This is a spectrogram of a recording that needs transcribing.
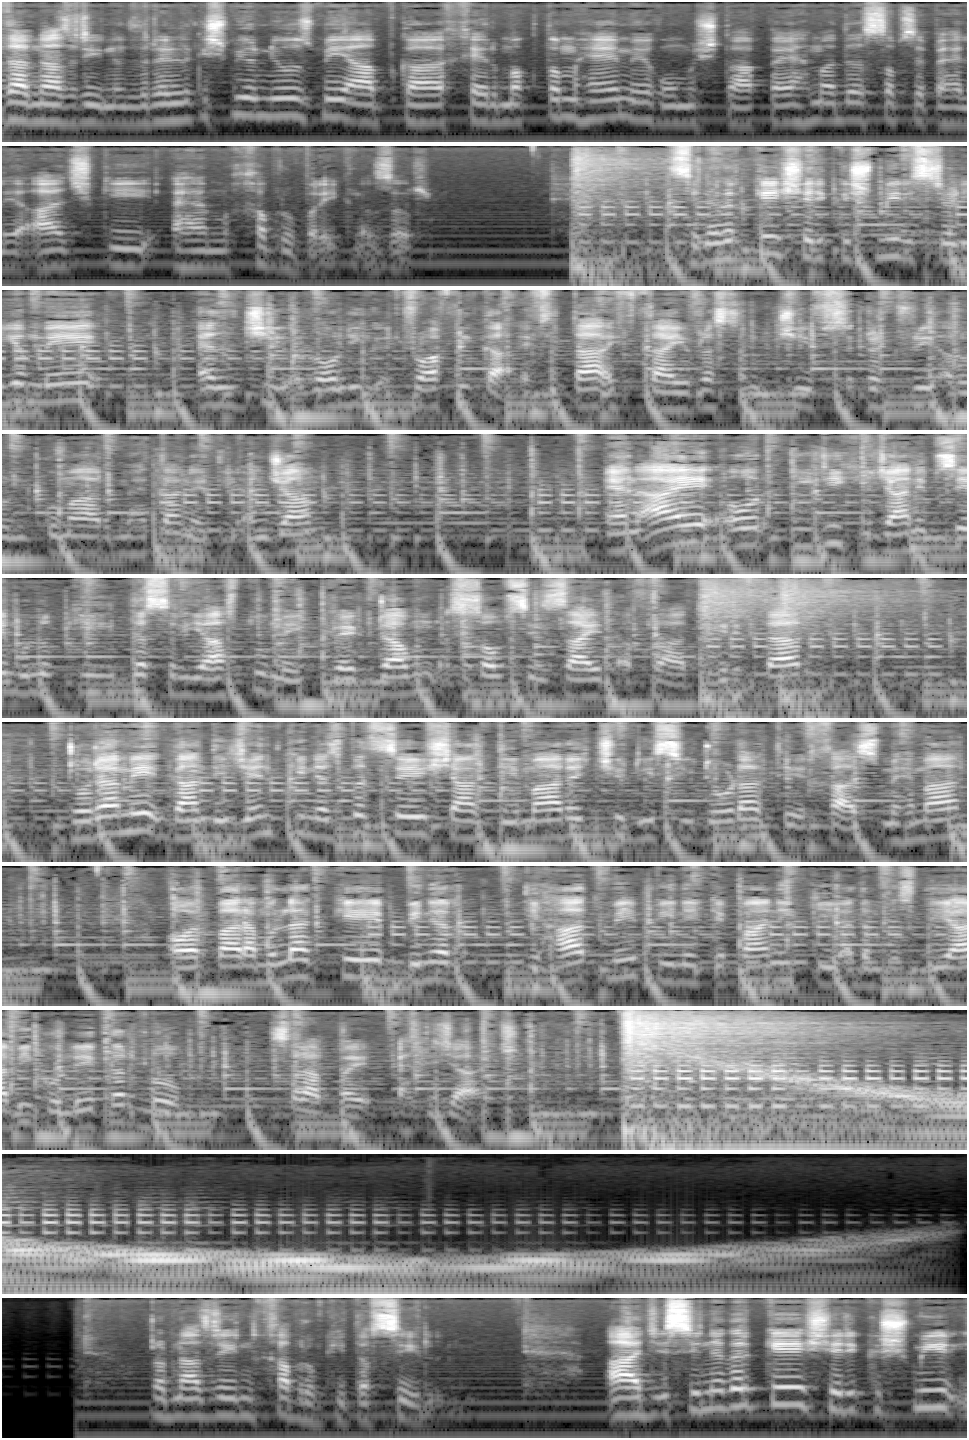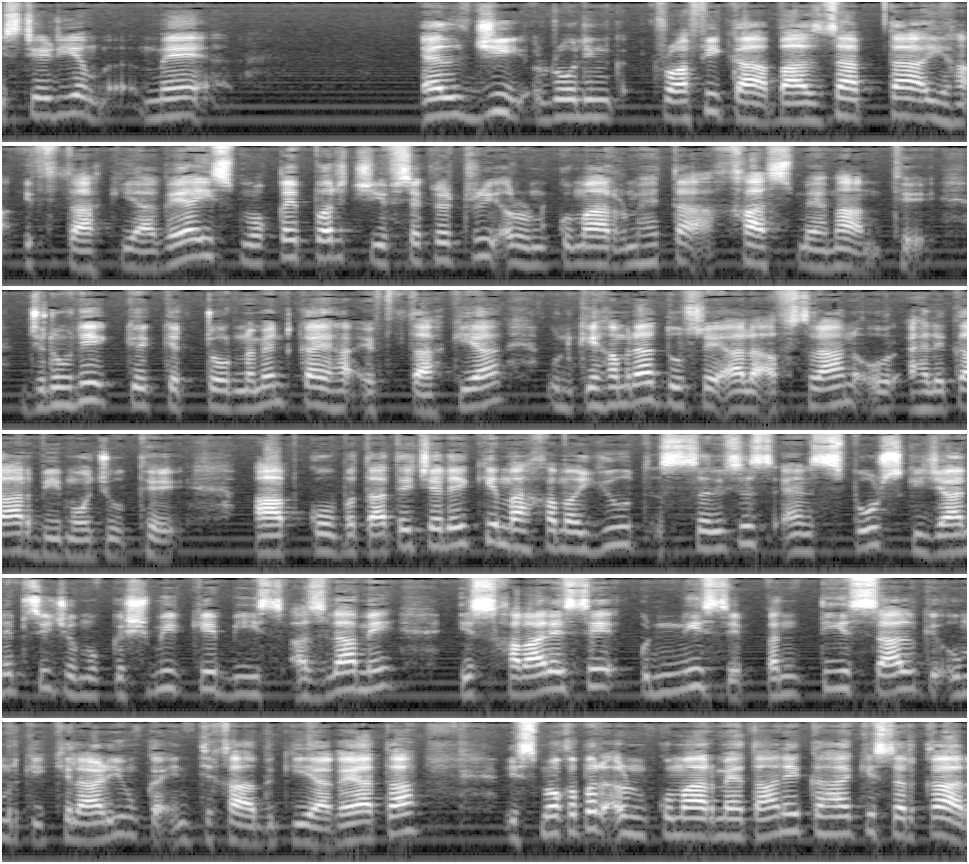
آداب ناظرین کشمیر نیوز میں آپ کا خیر مقدم ہے میں ہوں مشتاق احمد سب سے پہلے آج کی اہم خبروں پر ایک نظر سری نگر کے شیر کشمیر اسٹیڈیم میں ایل جی رولنگ ٹرافی کا افتتاح افتتاحی رسم چیف سیکرٹری ارون کمار مہتا نے دی انجام این آئی اور ای ڈی کی جانب سے ملک کی دس ریاستوں میں کریک ڈاؤن سو سے زائد افراد گرفتار ڈوڈا میں گاندھی جینت کی نسبت سے شانتی مارچ ڈی سی ڈوڑا تھے خاص مہمان اور بارہ ملک کے بنر دیہات میں پینے کے پانی کی عدم دستیابی کو لے کر لوگ سراپ احتجاج ناظرین خبروں کی تفصیل آج سری نگر کے شیر کشمیر اسٹیڈیم میں ایل جی رولنگ ٹرافی کا باضابطہ یہاں افتتاح کیا گیا اس موقع پر چیف سیکرٹری ارون کمار مہتا خاص مہمان تھے جنہوں نے کرکٹ ٹورنامنٹ کا یہاں افتتاح کیا ان کے ہمراہ دوسرے اعلی افسران اور اہلکار بھی موجود تھے آپ کو بتاتے چلے کہ محکمہ یوتھ سروسز اینڈ سپورٹس کی جانب سے جموں کشمیر کے بیس اضلاع میں اس حوالے سے انیس سے پینتیس سال کی عمر کی کھلاڑیوں کا انتخاب کیا گیا تھا اس موقع پر ارون کمار مہتا نے کہا کہ سرکار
